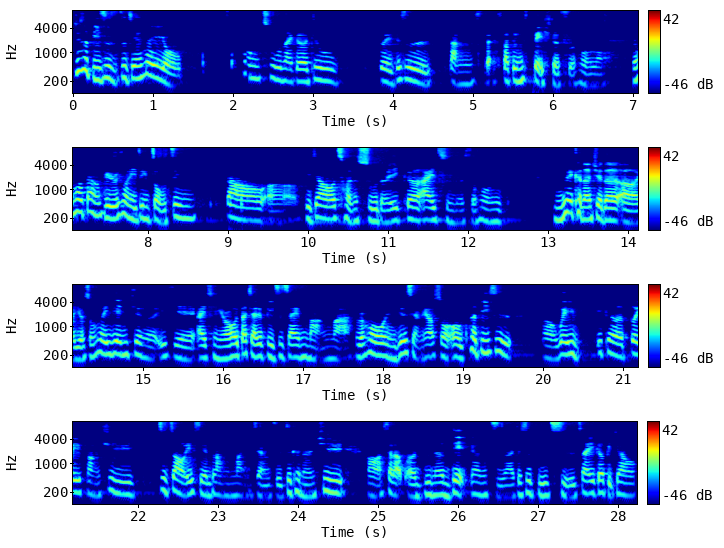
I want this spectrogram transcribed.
就是彼此之间会有碰触，那个就对，就是当 starting stage 的时候了。然后当比如说你已经走进到呃比较成熟的一个爱情的时候，你你会可能觉得呃有时候会厌倦了一些爱情，然后大家就彼此在忙嘛，然后你就想要说哦，特地是呃为一个对方去。制造一些浪漫，这样子就可能去啊 set up a dinner date 这样子啊，就是彼此在一个比较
